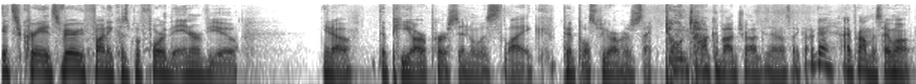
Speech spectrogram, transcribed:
it's crazy. It's very funny because before the interview, you know, the PR person was like, Pitbull's PR person was like, "Don't talk about drugs." And I was like, "Okay, I promise I won't."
